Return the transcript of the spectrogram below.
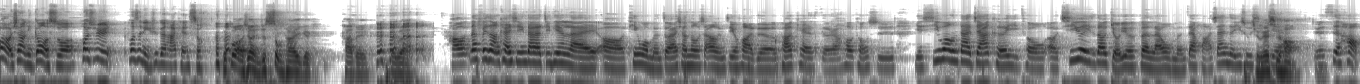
不好笑，你跟我说，或许或是你去跟阿 Ken 说。不好笑，你就送他一个咖啡，对不对？好，那非常开心，大家今天来呃听我们走在巷弄沙龙计划的 podcast，然后同时也希望大家可以从呃七月一直到九月份来我们在华山的艺术。九月四号。九月四号，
